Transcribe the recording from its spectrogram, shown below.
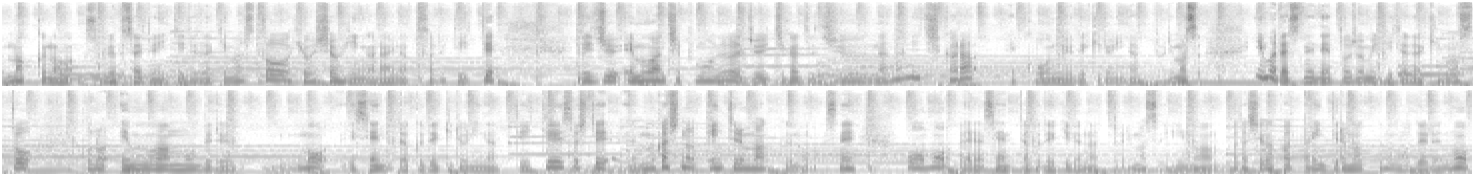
Mac のウェブサイトに行っていただきますと、表紙商品がラインナップされていて、M1 チップモデルは11月17日から購入できるようになっております。今ですね、ネット上見ていただきますと、この M1 モデルも選択できるようになっていて、そして昔のインテル Mac のですね、方も選択できるようになっております。今、私が買ったインテル Mac のモデルも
